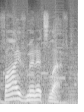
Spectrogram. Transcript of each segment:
Five minutes left.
